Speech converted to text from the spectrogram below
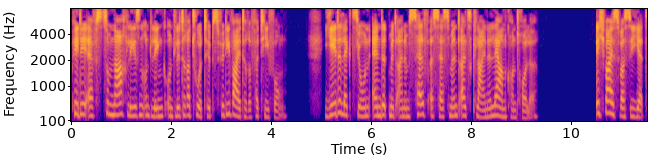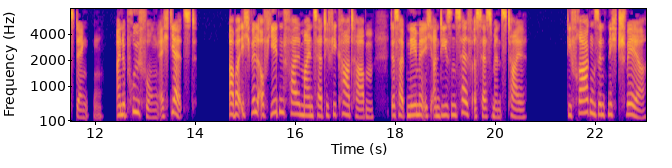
PDFs zum Nachlesen und Link- und Literaturtipps für die weitere Vertiefung. Jede Lektion endet mit einem Self-Assessment als kleine Lernkontrolle. Ich weiß, was Sie jetzt denken. Eine Prüfung, echt jetzt. Aber ich will auf jeden Fall mein Zertifikat haben, deshalb nehme ich an diesen Self-Assessments teil. Die Fragen sind nicht schwer.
